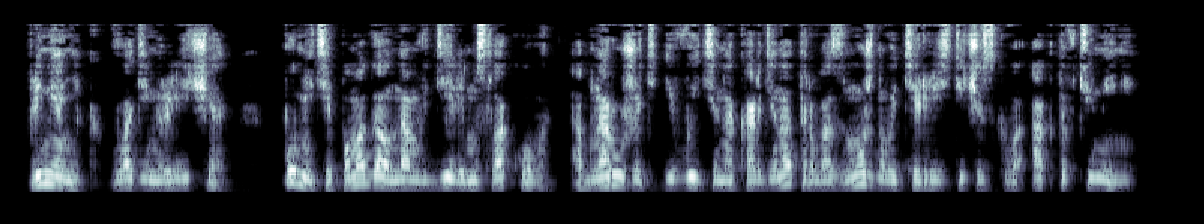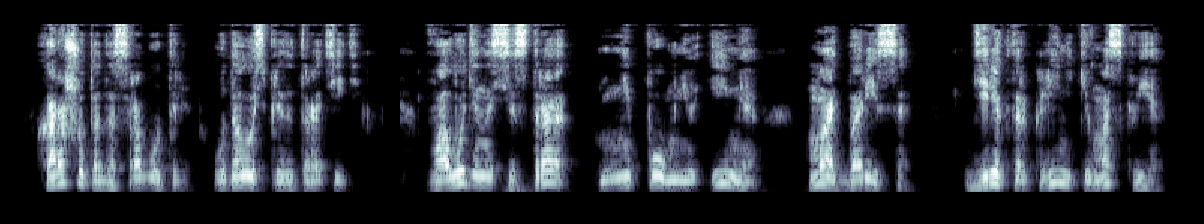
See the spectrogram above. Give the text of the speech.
племянник Владимира Ильича, помните, помогал нам в деле Маслакова обнаружить и выйти на координатор возможного террористического акта в Тюмени. Хорошо тогда сработали, удалось предотвратить. Володина сестра, не помню имя, мать Бориса, директор клиники в Москве.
